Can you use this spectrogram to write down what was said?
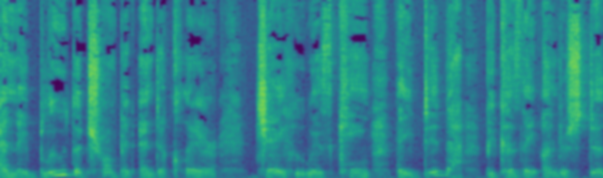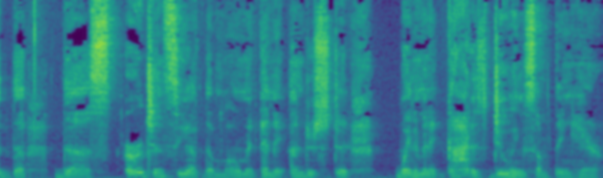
and they blew the trumpet and declare Jehu is king. They did that because they understood the the urgency of the moment and they understood wait a minute, God is doing something here.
